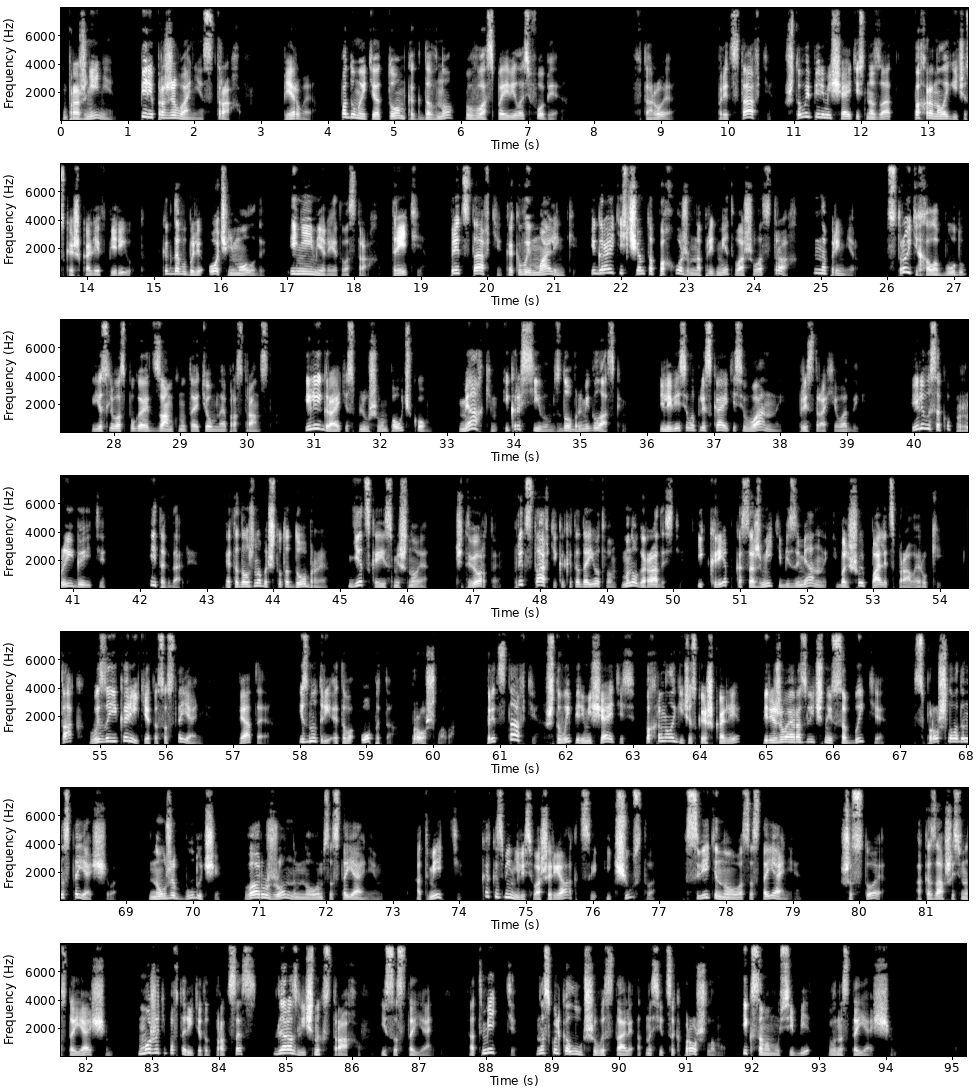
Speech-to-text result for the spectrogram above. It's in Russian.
Упражнение перепроживание страхов. Первое. Подумайте о том, как давно в вас появилась фобия. Второе. Представьте, что вы перемещаетесь назад по хронологической шкале в период, когда вы были очень молоды и не имели этого страха. Третье. Представьте, как вы маленький играете с чем-то похожим на предмет вашего страха. Например, стройте халабуду, если вас пугает замкнутое темное пространство, или играете с плюшевым паучком, мягким и красивым, с добрыми глазками, или весело плескаетесь в ванной при страхе воды, или высоко прыгаете и так далее. Это должно быть что-то доброе, детское и смешное. Четвертое. Представьте, как это дает вам много радости, и крепко сожмите безымянный и большой палец правой руки. Так вы заякорите это состояние. Пятое. Изнутри этого опыта прошлого. Представьте, что вы перемещаетесь по хронологической шкале, переживая различные события с прошлого до настоящего, но уже будучи вооруженным новым состоянием. Отметьте, как изменились ваши реакции и чувства в свете нового состояния. Шестое. Оказавшись в настоящем, можете повторить этот процесс для различных страхов и состояний. Отметьте, насколько лучше вы стали относиться к прошлому и к самому себе в настоящем.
